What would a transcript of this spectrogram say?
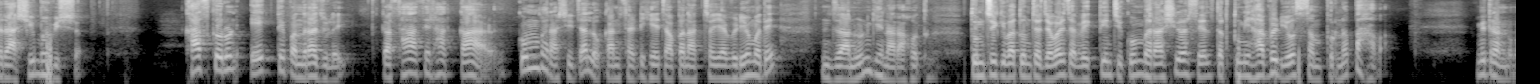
राशी भविष्य. खास करून एक ते पंधरा जुलै कसा असेल हा काळ कुंभ राशीच्या लोकांसाठी हेच आपण आजच्या या व्हिडिओमध्ये जाणून घेणार आहोत. तुमची किंवा तुमच्या जवळच्या व्यक्तींची कुंभ राशी असेल तर तुम्ही हा व्हिडिओ संपूर्ण पाहावा. मित्रांनो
